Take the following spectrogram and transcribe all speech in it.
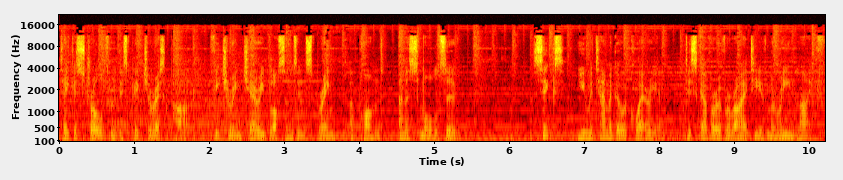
take a stroll through this picturesque park, featuring cherry blossoms in spring, a pond, and a small zoo. 6. Umitamago Aquarium, discover a variety of marine life,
